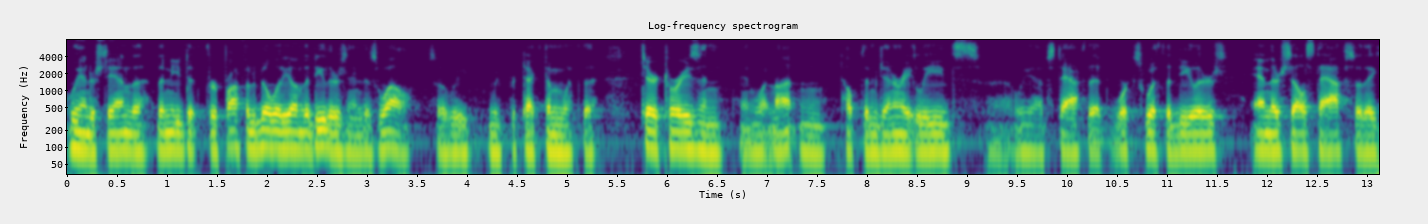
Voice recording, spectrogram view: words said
We understand the, the need to, for profitability on the dealer's end as well. So we, we protect them with the territories and, and whatnot and help them generate leads. Uh, we have staff that works with the dealers and their sales staff so they,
